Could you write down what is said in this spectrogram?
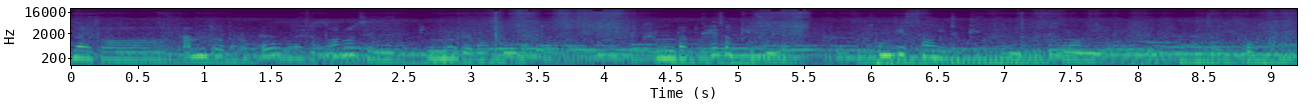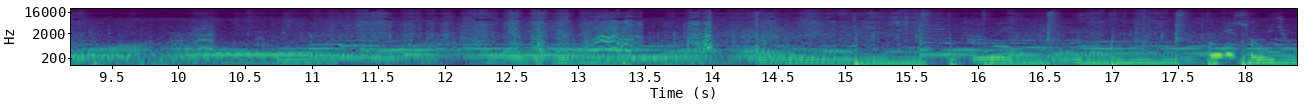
오르면서 땀도 나고 몸에서 떨어지는 빗물을 마시는데도 금방 쾌적해지는 통기성이 좋게끔 구멍이 나져 있고. 안에 이렇게 통기성이 좋게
